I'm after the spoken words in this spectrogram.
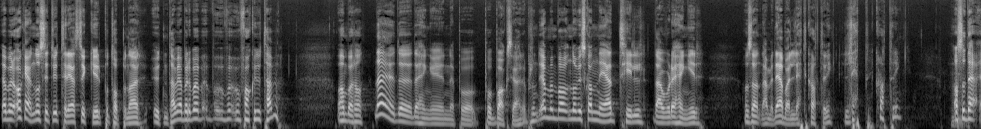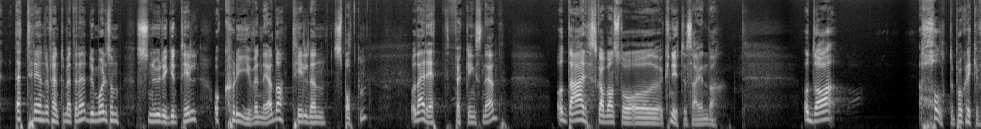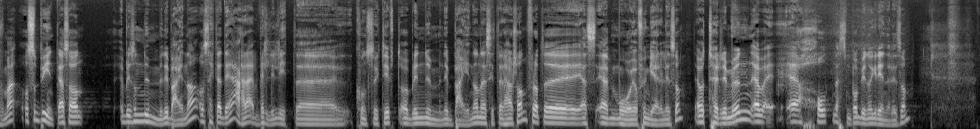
Jeg bare Ok, nå sitter vi tre stykker på toppen her uten tau. Jeg bare Hvorfor har ikke du tau? Og han bare sånn Nei, det, det henger ned på, på baksida her. Sånn, ja, men når vi skal ned til der hvor det henger Og så Nei, men det er bare lett klatring. Lett klatring? Altså, det er, det er 350 meter ned. Du må liksom snu ryggen til og klyve ned da, til den spotten. Og det er rett fuckings ned. Og der skal man stå og knyte seg inn, da. Og da holdt det på å klikke for meg, og så begynte jeg sånn jeg blir sånn nummen i beina. Og så tenkte jeg det er veldig lite konstruktivt å bli nummen i beina når jeg sitter her sånn. For at eh, jeg, jeg må jo fungere, liksom. Jeg var tørr i munnen. Jeg, jeg holdt nesten på å begynne å grine, liksom.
